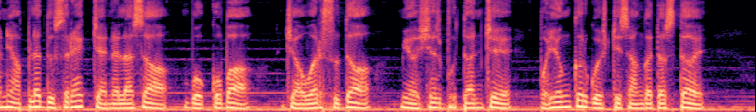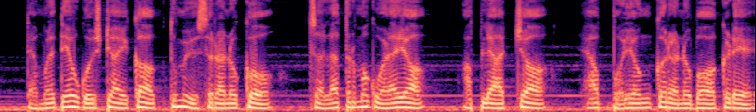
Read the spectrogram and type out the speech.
आणि आपला दुसरा एक चॅनल असा बोकोबा ज्यावर सुद्धा मी असेच भूतांचे भयंकर गोष्टी सांगत असतंय. त्यामुळे ते गोष्टी ऐकाक तुम्ही विसरा नको. चला तर मग वळाया आपल्या आजच्या ह्या भयंकर अनुभवाकडे.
